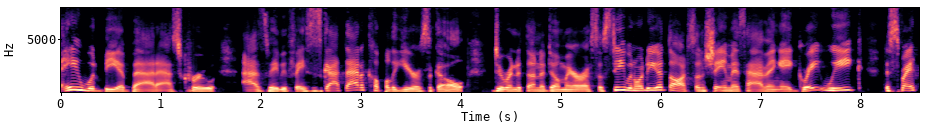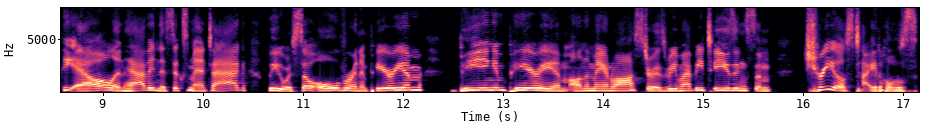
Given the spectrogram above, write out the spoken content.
They would be a badass crew as baby faces. Got that a couple of years ago during the Thunderdome era. So Steven, what are your thoughts on Sheamus having a great week despite the L and having the six man tag? We were so over in Imperium being Imperium on the main roster as we might be teasing some trios titles,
